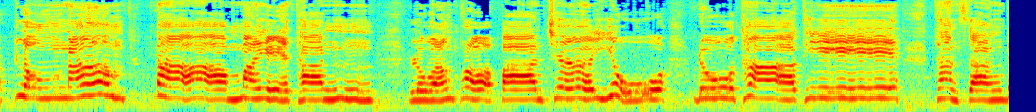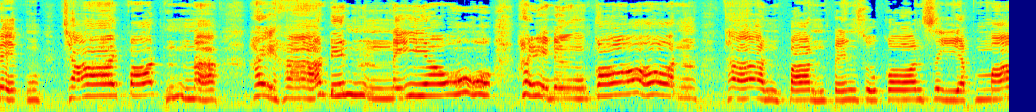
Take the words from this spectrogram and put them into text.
ดลงน้ำตาไม่ทัน หลวงพ่อปานเชยอยู่ ดูท่าที ท่านสั่งเด็กชายป๊อดนะให้หาดินเหนียว ให้หนึ่งก้อนท่านปั่นเป็นสุกรเสียบไม้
